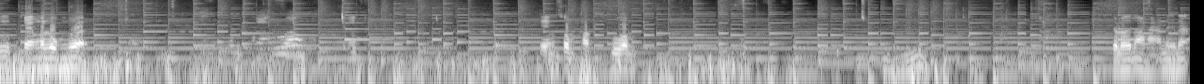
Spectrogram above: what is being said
นี่แกงมะลุมด้วยแกงส้มแกงส้มผักรวมเจริญอาหารเลยนะ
